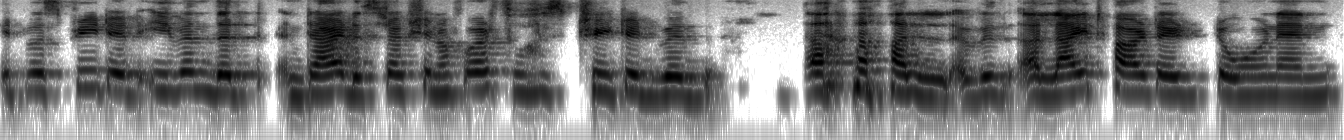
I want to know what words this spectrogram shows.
it was treated even the entire destruction of earth was treated with a, with a light-hearted tone and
